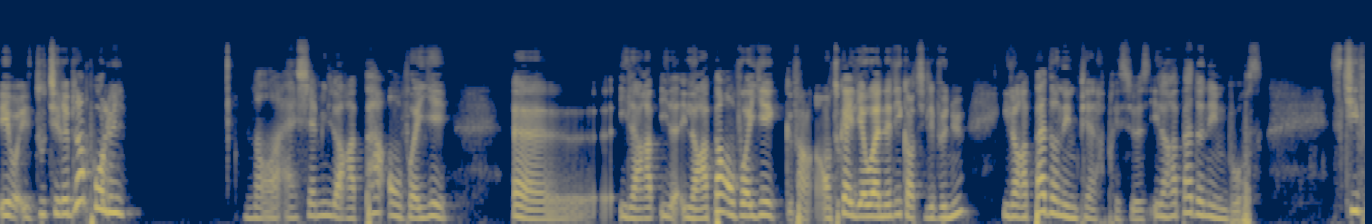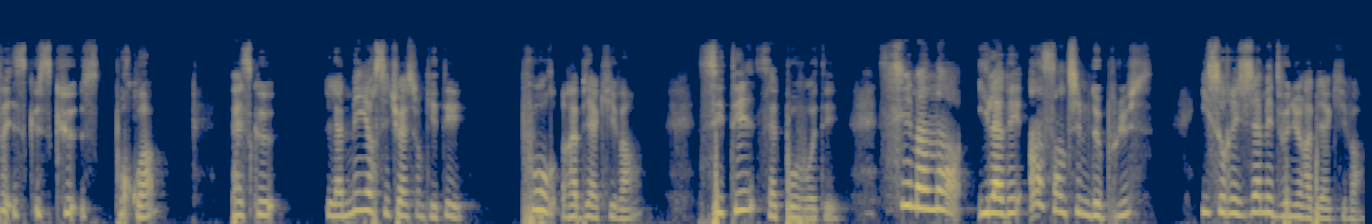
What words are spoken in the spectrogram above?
et, tout irait bien pour lui. Non, Hachem, il leur a pas envoyé euh, il n'aura il, aura pas envoyé, enfin, en tout cas, il y a Navi quand il est venu, il n'aura pas donné une pierre précieuse, il n'aura pas donné une bourse. Ce qui fait, ce que, ce que, pourquoi? Parce que la meilleure situation qui était pour Rabbi Akiva, c'était cette pauvreté. Si maintenant il avait un centime de plus, il serait jamais devenu Rabbi Akiva.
